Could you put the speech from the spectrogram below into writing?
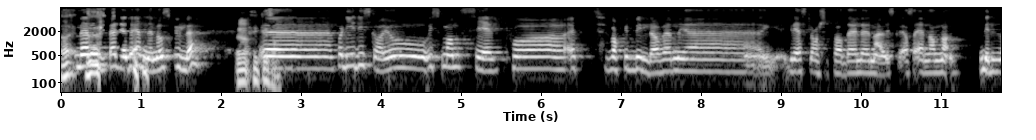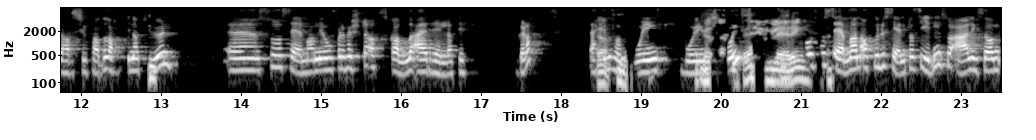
Nei, Men det, det er det du ender med å skulle. Ja. Eh, fordi de skal jo Hvis man ser på et vakkert bilde av en eh, gresk landskilpadde eller maurisk, altså en eller annen middelhavsskilpadde da, i naturen, eh, så ser man jo for det første at skallet er relativt glatt. Det er ikke noe sånn boink, boink, boink. Og så ser man at når du ser den fra siden, så er liksom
